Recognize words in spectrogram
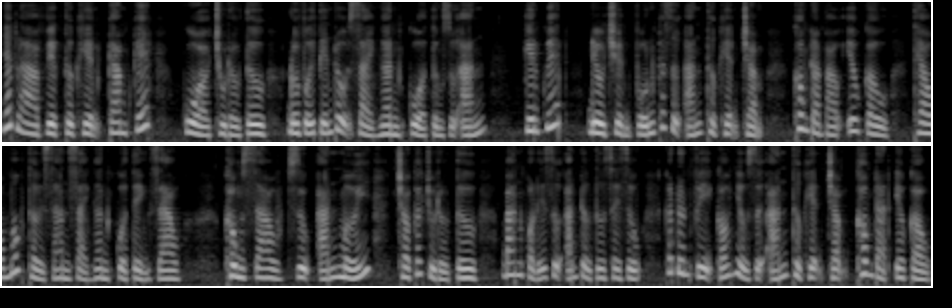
nhất là việc thực hiện cam kết của chủ đầu tư đối với tiến độ giải ngân của từng dự án, kiên quyết điều chuyển vốn các dự án thực hiện chậm, không đảm bảo yêu cầu theo mốc thời gian giải ngân của tỉnh giao, không giao dự án mới cho các chủ đầu tư, ban quản lý dự án đầu tư xây dựng, các đơn vị có nhiều dự án thực hiện chậm không đạt yêu cầu.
